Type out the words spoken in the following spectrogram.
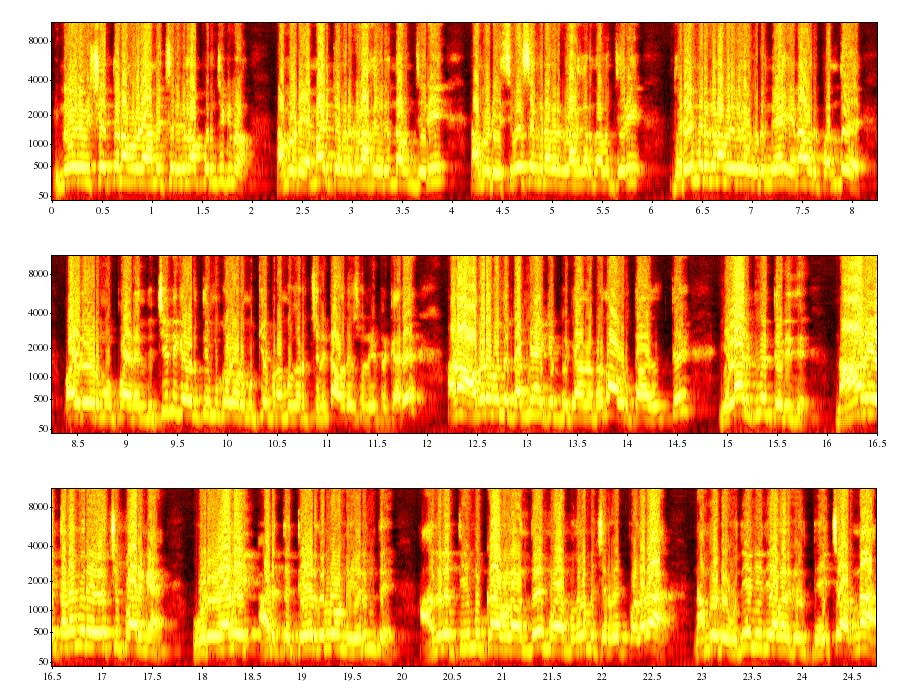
இன்னொரு விஷயத்த நம்மளுடைய அமைச்சர்கள்லாம் புரிஞ்சுக்கணும். நம்மளுடைய எம்ஆர்கே அவர்களாக இருந்தாலும் சரி நம்மளுடைய சிவசங்கர் அவர்களாக இருந்தாலும் சரி துரைமுருகன் அவர்களை விடுங்க. ஏன்னா அவருக்கு வந்து வயது ஒரு முப்பது இருந்துச்சு. இன்னைக்கு அவர் திமுக ஒரு முக்கிய பிரமுகர் சொல்லிட்டு அவரே சொல்லிட்டு இருக்காரு. ஆனா அவரை வந்து டம்மி ஆக்கிட்டு இருக்காங்கன்றது அவர் தவிர்த்து எல்லாருக்குமே தெரியுது. நாளைய தலைமுறை யோசிச்சு பாருங்க. ஒருவேளை அடுத்த தேர்தல் ஒண்ணு இருந்து அதுல திமுகவுல வந்து மு- முதலமைச்சர் வேட்பாளரா நம்மளுடைய உதயநிதி அவர்கள் ஜெயிச்சாருன்னா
